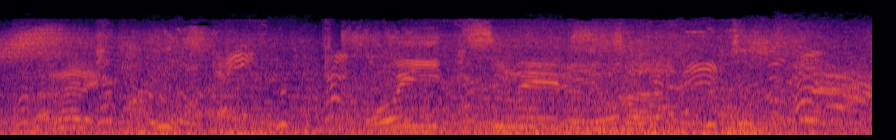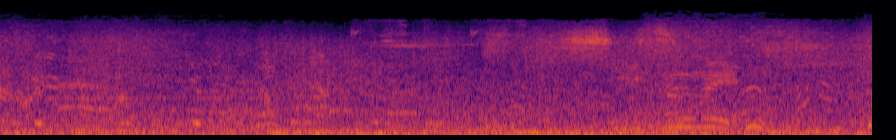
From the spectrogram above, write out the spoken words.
下がれ追い詰めるまで。沈め。貴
